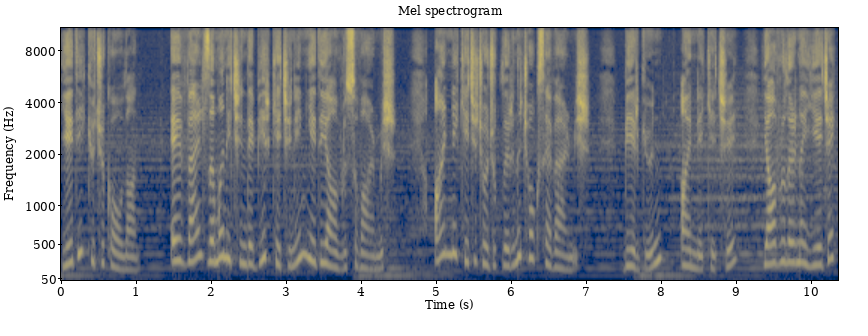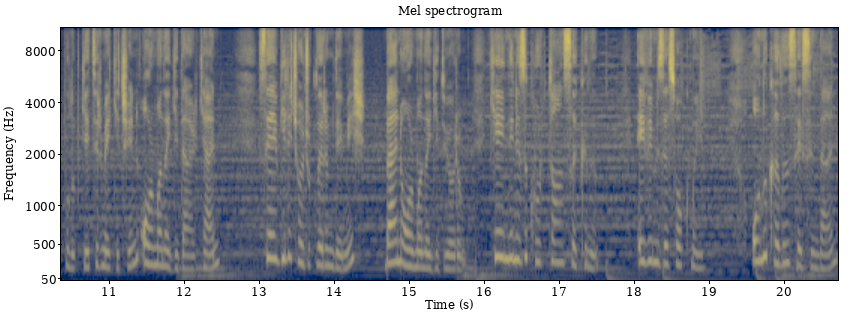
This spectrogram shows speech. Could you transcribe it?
Yedi küçük oğlan. Evvel zaman içinde bir keçinin yedi yavrusu varmış. Anne keçi çocuklarını çok severmiş. Bir gün anne keçi yavrularına yiyecek bulup getirmek için ormana giderken "Sevgili çocuklarım" demiş, "Ben ormana gidiyorum. Kendinizi kurttan sakının. Evimize sokmayın." Onu kalın sesinden,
